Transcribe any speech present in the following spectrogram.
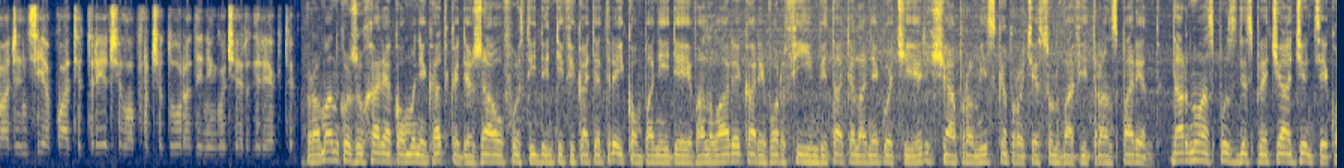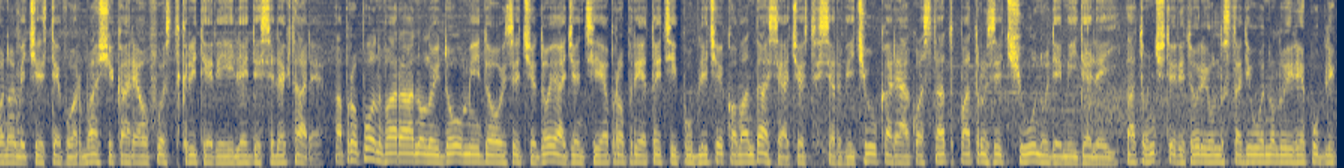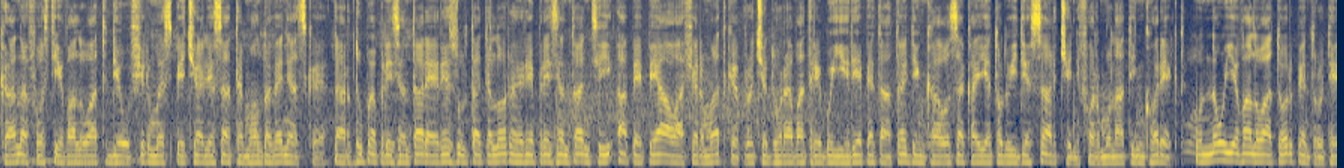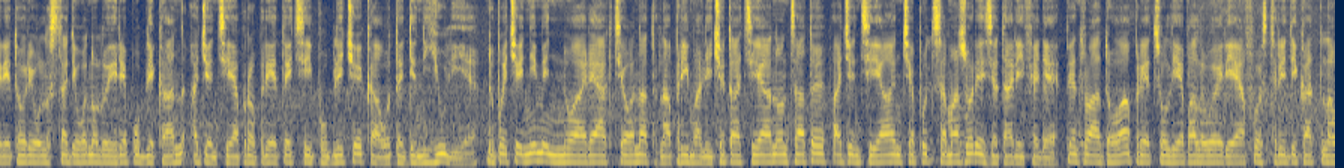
agenția poate trece la procedura de negocieri directe. Roman Cojuhari a comunicat că deja au fost identificate trei companii de evaluare care vor fi invitate la negocieri și a promis că procesul va fi transparent. Dar nu a spus despre ce agenții economice este vorba și care au fost criteriile de selectare. Apropo, în vara anului 2022, Agenția Proprietății Publice comandase acest serviciu care a costat 41.000 de lei. Atunci, teritoriul stadionului republican a fost evaluat de o firmă specializată moldovenească, dar după prezentarea rezultatelor, reprezentanții APP au afirmat că procedura va trebui repetată din cauza caietului de sarcini formulat incorrect. Un nou evaluator pentru teritoriul stadionului republican, Agenția Proprietății Publice, caută din iulie. După ce nimeni nu a reacționat la prima licitație anunțată, agenția a început să majoreze tarifele. Pentru a doua, prețul evaluării a fost ridicat la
